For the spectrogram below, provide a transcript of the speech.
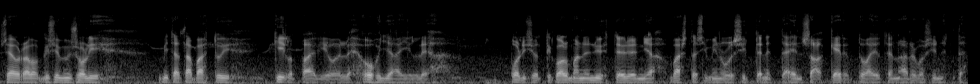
Seuraava kysymys oli, mitä tapahtui kilpailijoille, ohjaajille. Poliisi otti kolmannen yhteyden ja vastasi minulle sitten, että en saa kertoa, joten arvosin, että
